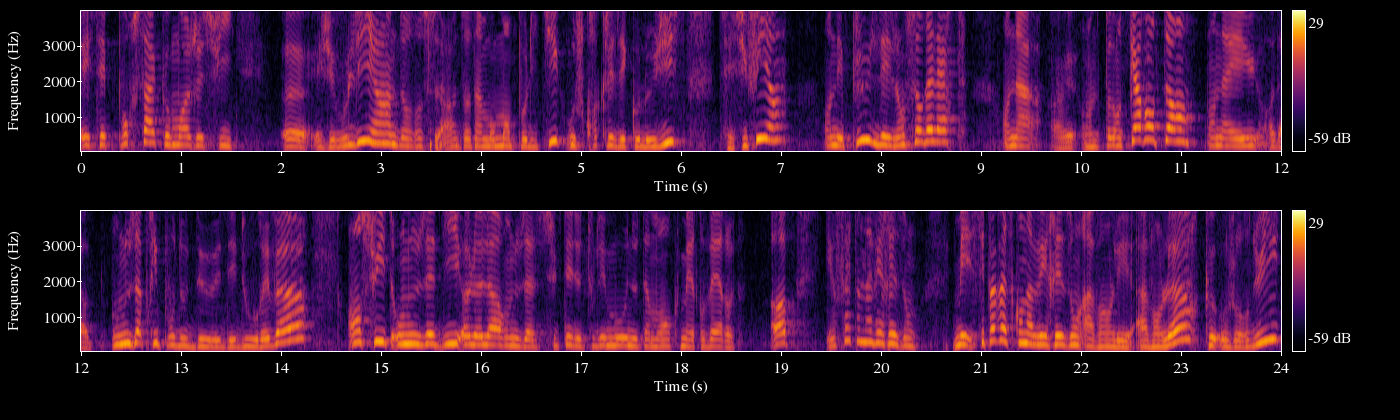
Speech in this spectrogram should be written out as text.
et c'est pour ça que moi, je suis. Euh, et je vous le dis, hein, dans, dans, un moment politique où je crois que les écologistes, c'est suffit. Hein on n'est plus les lanceurs d'alerte. On a, euh, pendant 40 ans, on, a eu, on nous a pris pour des doux rêveurs. Ensuite, on nous a dit, oh là là, on nous a insulté de tous les mots, notamment Khmer vert, hop. Et au fait, on avait raison. Mais c'est pas parce qu'on avait raison avant l'heure avant qu'aujourd'hui,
